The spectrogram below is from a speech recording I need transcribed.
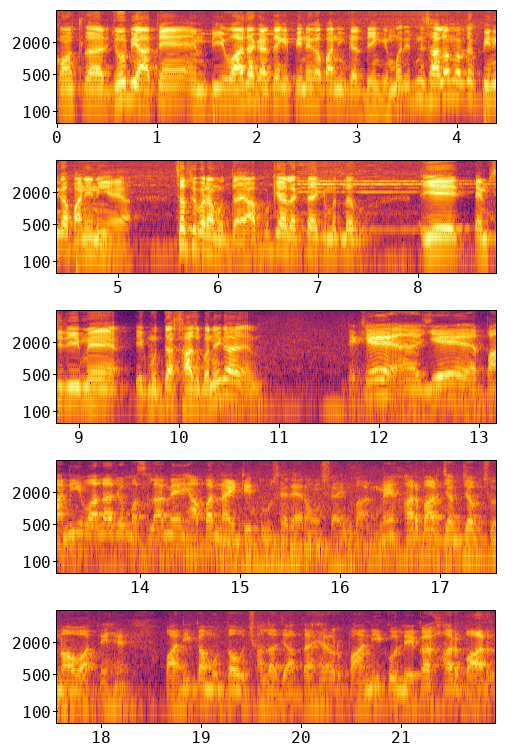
काउंसलर जो भी आते हैं एमपी वादा करते हैं कि पीने का पानी कर देंगे। मगर इतने सालों में अब तक पीने का पानी नहीं आया। सबसे बड़ा मुद्दा है। आपको क्या लगता है कि मतलब ये एमसीडी में एक मुद्दा खास बनेगा? देखिए, ये पानी वाला जो मसला मैं यहाँ पर 92 से रह रहा हूँ शाहीन बाग में, हर बार जब जब चुनाव आते हैं, पानी का मुद्दा उछाला जाता है और पानी को लेकर हर बार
